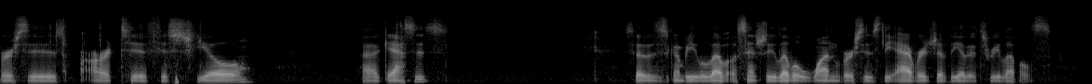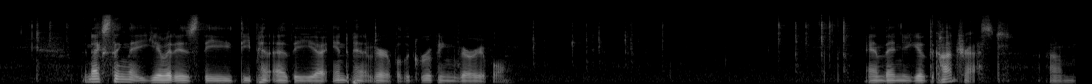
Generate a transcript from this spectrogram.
versus artificial uh, gases. So this is going to be level, essentially level 1 versus the average of the other three levels. The next thing that you give it is the, depend, uh, the uh, independent variable, the grouping variable. And then you give the contrast. Um,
